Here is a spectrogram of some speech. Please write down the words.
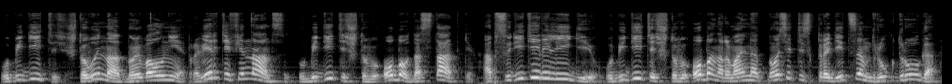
Убедитесь, что вы на одной волне. Проверьте финансы. Убедитесь, что вы оба в достатке. Обсудите религию. Убедитесь, что вы оба нормально относитесь к традициям друг друга.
